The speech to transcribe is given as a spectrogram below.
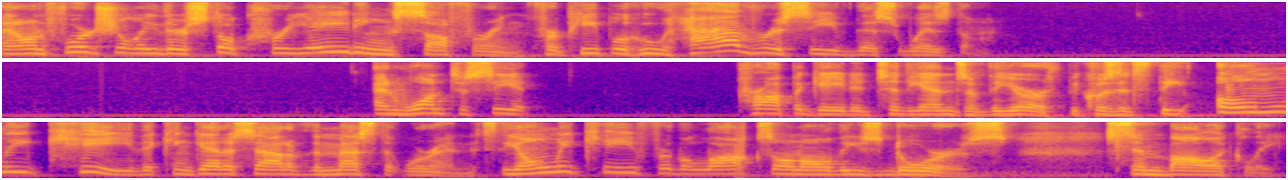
And unfortunately, they're still creating suffering for people who have received this wisdom and want to see it propagated to the ends of the earth because it's the only key that can get us out of the mess that we're in. It's the only key for the locks on all these doors, symbolically,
